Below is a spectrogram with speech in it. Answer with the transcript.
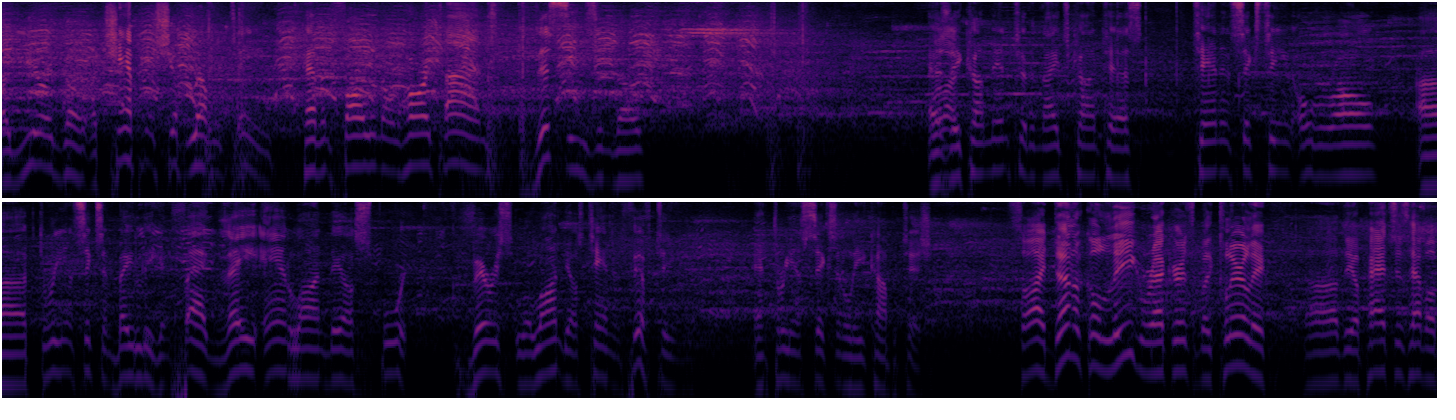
a year ago, a championship level team, having fallen on hard times this season, though, as they come into tonight's contest, 10 and 16 overall, uh, 3 and 6 in Bay League. In fact, they and Lawndale sport very well. Lawndale's 10 and 15, and 3 and 6 in league competition. So identical league records, but clearly uh, the Apaches have a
